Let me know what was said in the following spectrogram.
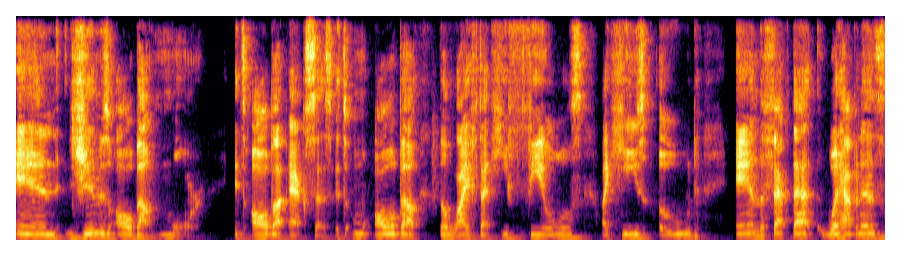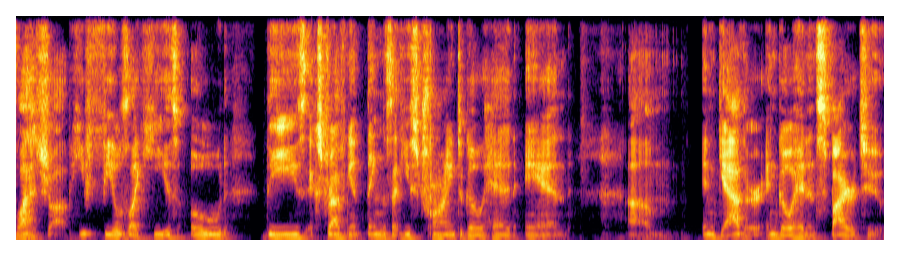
And Jim is all about more. It's all about excess. It's all about the life that he feels like he's owed and the fact that what happened at his last job, he feels like he is owed these extravagant things that he's trying to go ahead and um, and gather and go ahead and aspire to.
